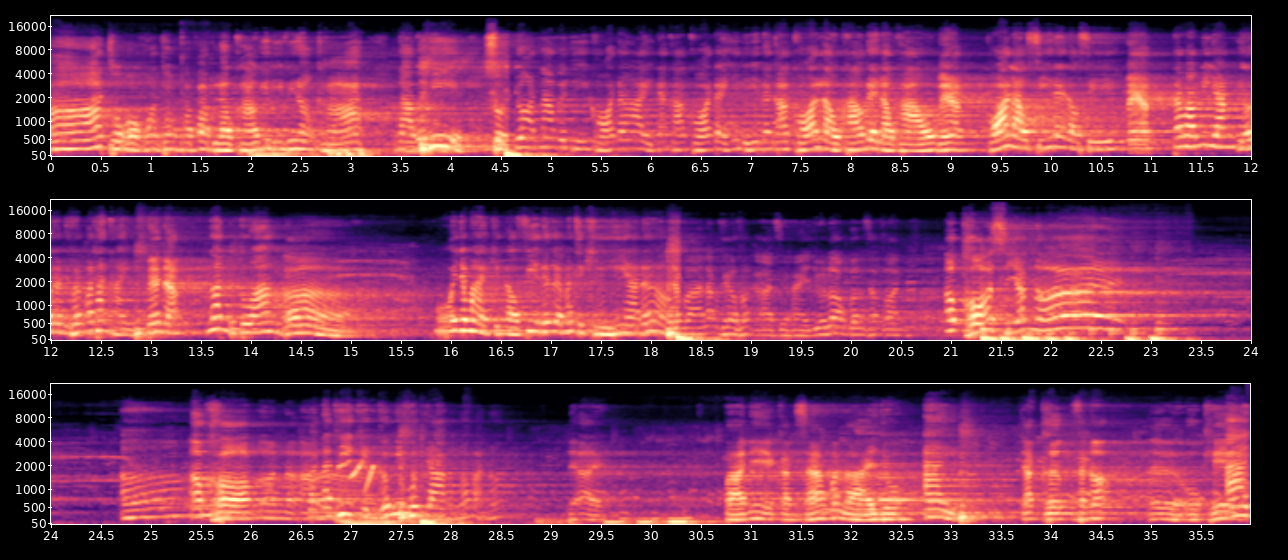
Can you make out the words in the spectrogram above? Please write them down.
ป้าดโทรออกหอนทองกระบับเราขาวยี่ดีพี่น้องขา หน้าเวทีสุดยอดหน้าเวทีขอได้นะคะ ขอได้ยี่ดีนะคะ ขอเหล่าขาวได้เหล่าขาวแม่น ขอเหล่าสีได้เหล่าสี แม่นแต่ว่ามีอยังเดี๋ยวเดี๋ยวนี้เพิ่นว่าท่านให้แม่นหยังเงินตัว เออโอ้ยจะมาให้กินเหล่าฟรีได้เลยมันจะขี่เฮียเด้ออย่ามาลักเทือพักอาสิให้อยู่ลองเบิ่งสักก่อนเอาขอเสียงหน่อยเออเอาขอเงินนะบัตรหน้าที่กินก็มีผู้จ้างเนาะบัตรเนาะนี่ไอ้ป่านี่กันสร้างมันหลายอยู่ ไอ้ จักเคิงซะเนาะ เออ โอเค ไอ้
